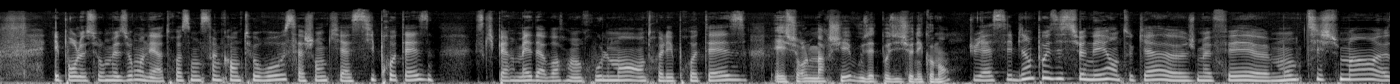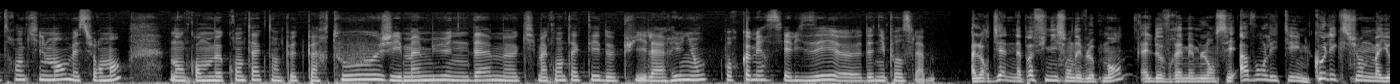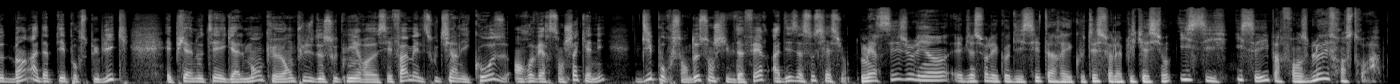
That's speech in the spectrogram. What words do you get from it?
Et pour le sur-mesure, on est à 350 euros, sachant qu'il y a six prothèses, ce qui permet d'avoir un roulement entre les prothèses. Et sur le marché, vous êtes positionné comment? Je suis assez bien positionnée. En tout cas, euh, je me fais euh, mon petit chemin tranquillement, mais sûrement. Donc, on me contacte un peu de partout. J'ai même eu une dame qui m'a contactée depuis la Réunion pour commercialiser euh, de Nipples Lab. Alors Diane n'a pas fini son développement. Elle devrait même lancer avant l'été une collection de maillots de bain adaptés pour ce public. Et puis à noter également qu'en plus de soutenir euh, ces femmes, elle soutient les causes en reversant chaque année 10% de son chiffre d'affaires à des associations. Merci Julien. Et bien sûr les codicites à réécouter sur l'application ICI, ICI par France Bleu et France 3.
